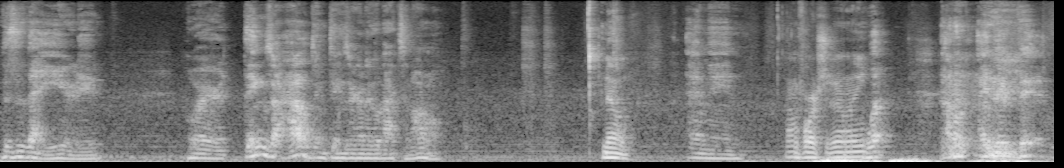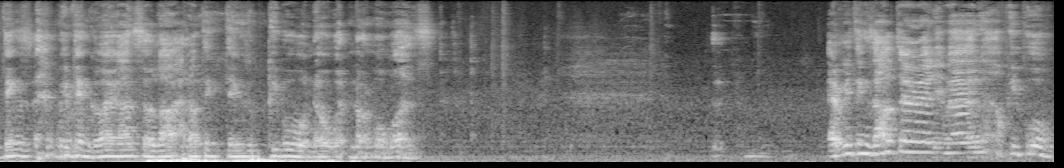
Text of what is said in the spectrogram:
This is that year, dude, where things are. I don't think things are gonna go back to normal. No, I mean, unfortunately. what I don't. I think th- things we've been going on so long. I don't think things people will know what normal was. Everything's out there already, man. Now people,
